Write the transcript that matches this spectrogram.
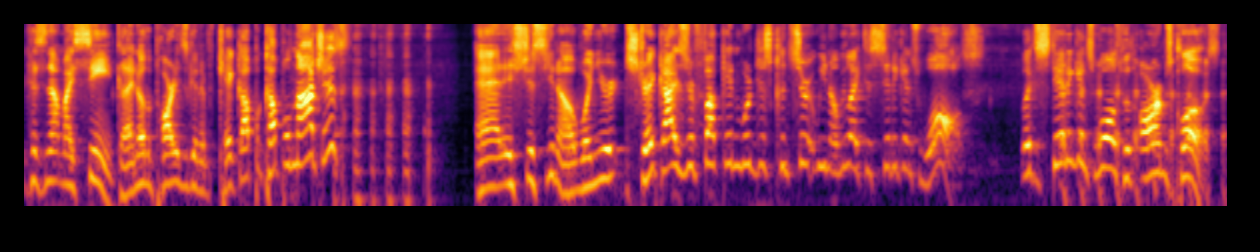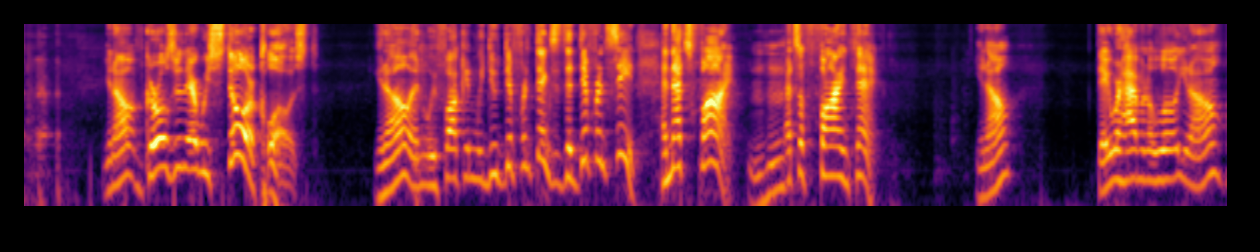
because it's not my scene. Because I know the party's going to kick up a couple notches, and it's just you know when you're straight guys are fucking. We're just concerned. You know, we like to sit against walls. Like stand against walls with arms closed. You know, if girls are there, we still are closed. You know, and we fucking we do different things. It's a different scene, and that's fine. Mm-hmm. That's a fine thing. You know, they were having a little. You know,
